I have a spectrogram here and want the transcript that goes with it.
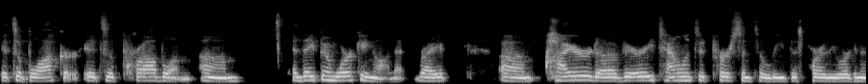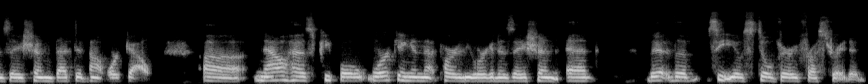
It's a blocker, it's a problem. Um, and they've been working on it, right? Um, hired a very talented person to lead this part of the organization. That did not work out. Uh, now has people working in that part of the organization, and the, the CEO is still very frustrated.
